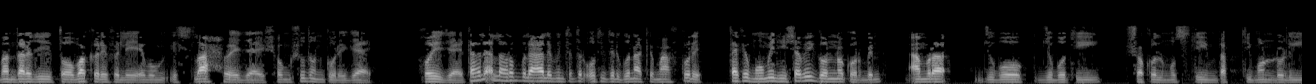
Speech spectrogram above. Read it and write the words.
বান্দারা যদি তওবা করে ফেলে এবং ইসলাহ হয়ে যায় সংশোধন করে যায় হয়ে যায়। তাহলে আল্লাহ রাব্বুল আলামিন তাদের অতীতের গুনাহকে মাফ করে তাকে মুমিন হিসাবেই গণ্য করবেন। আমরা যুবক, যুবতী, সকল মুসলিম ব্যক্তিমণ্ডলী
